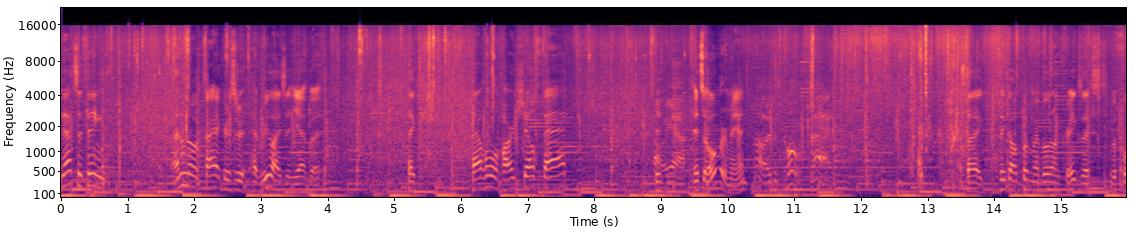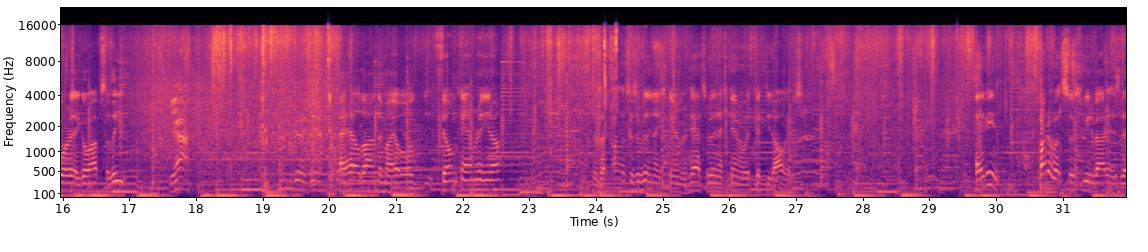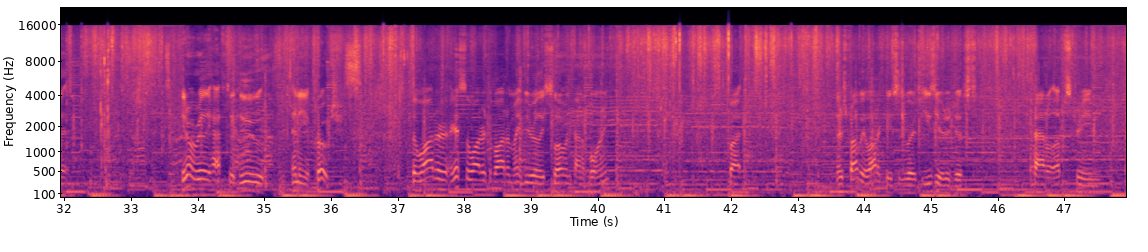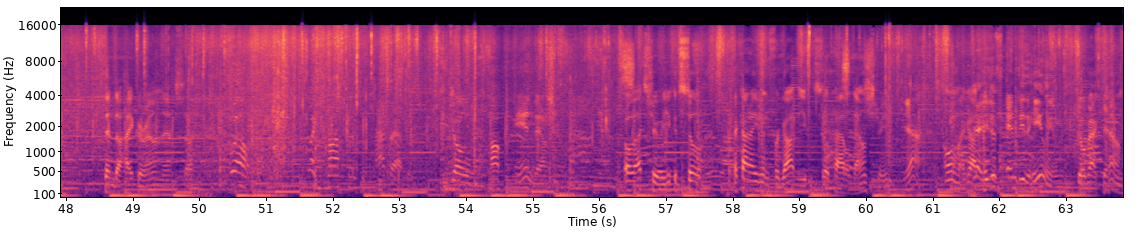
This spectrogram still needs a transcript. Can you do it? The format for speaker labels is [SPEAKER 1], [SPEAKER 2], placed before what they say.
[SPEAKER 1] mean, that's the thing. I don't know if kayakers are, have realized it yet, but like that whole hard shell fad,
[SPEAKER 2] Oh yeah.
[SPEAKER 1] it's over, man.
[SPEAKER 2] Oh, it's a total fad.
[SPEAKER 1] It's like I think I'll put my boat on Craigslist before they go obsolete.
[SPEAKER 2] Yeah. That's a good idea.
[SPEAKER 1] I held on to my old film camera, you know. I was like, oh, this is a really nice camera. Yeah, it's a really nice camera worth fifty dollars. I mean, part of what's so sweet about it is that you don't really have to do any approach. The water, I guess the water at the bottom might be really slow and kind of boring, but there's probably a lot of cases where it's easier to just paddle upstream than to hike around that stuff.
[SPEAKER 2] Well, like cross country pack rapids. You go up and down.
[SPEAKER 1] Oh, that's true. You could still. I kind of even forgot that you could still paddle downstream.
[SPEAKER 2] Yeah.
[SPEAKER 1] Oh my god.
[SPEAKER 2] Yeah, you just empty the helium, go back down.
